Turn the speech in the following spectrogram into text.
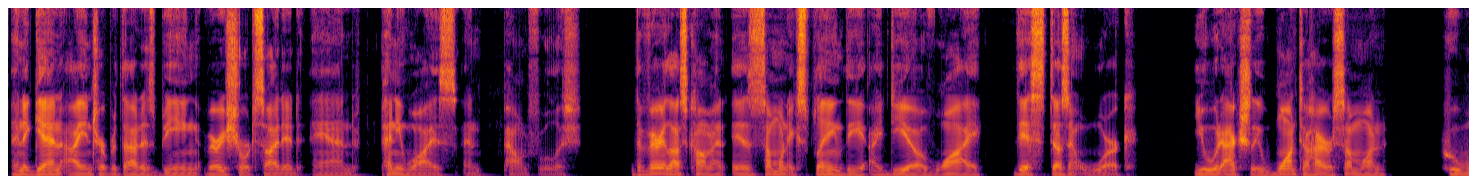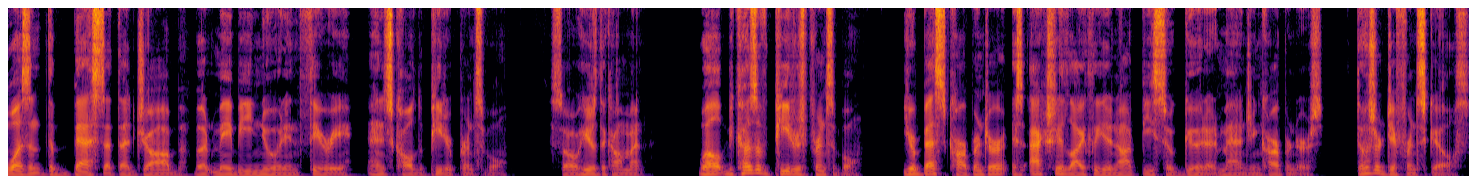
And again, I interpret that as being very short sighted and penny wise and pound foolish. The very last comment is someone explaining the idea of why this doesn't work. You would actually want to hire someone who wasn't the best at that job, but maybe knew it in theory, and it's called the Peter Principle. So here's the comment Well, because of Peter's Principle, your best carpenter is actually likely to not be so good at managing carpenters. Those are different skills.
